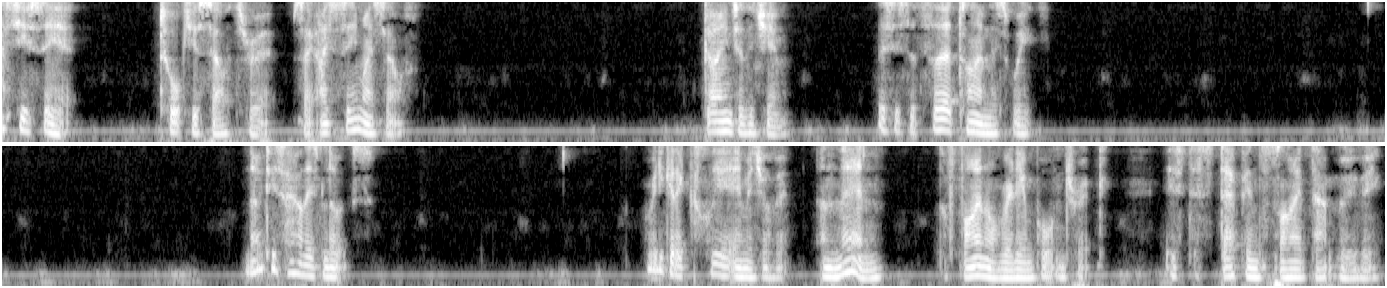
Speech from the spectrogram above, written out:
As you see it, talk yourself through it. Say, I see myself going to the gym. This is the third time this week. Notice how this looks. Really get a clear image of it. And then the final really important trick is to step inside that movie.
